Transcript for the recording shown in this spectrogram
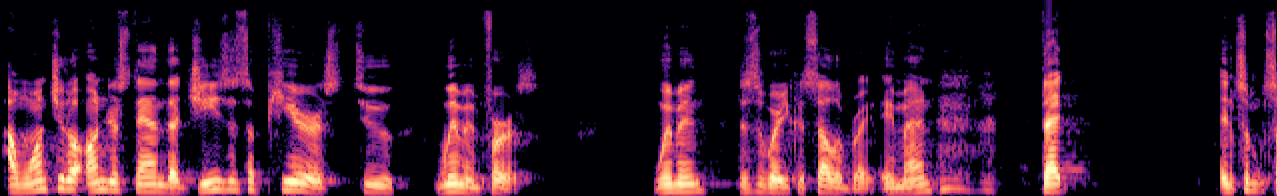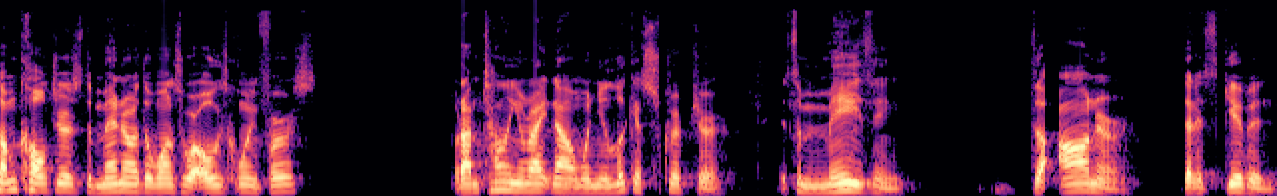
I want you to understand that Jesus appears to women first. Women, this is where you could celebrate. Amen. That in some, some cultures, the men are the ones who are always going first. But I'm telling you right now, when you look at scripture, it's amazing the honor that is given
